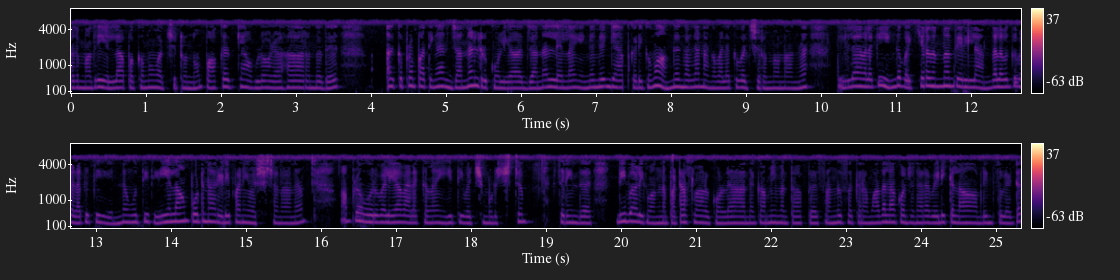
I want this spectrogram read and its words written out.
அது மாதிரி எல்லா பக்கமும் வச்சுட்டு இருந்தோம். பார்க்கறதுக்கே அவ்வளோ அழகாக இருந்தது. அதுக்கப்புறம் பார்த்தீங்கன்னா ஜன்னல் இருக்கும் இல்லையா? ஜன்னல் எல்லாம் எங்கெங்கே கேப் கிடைக்குமோ அங்கங்கெல்லாம் நாங்கள் விளக்கு வச்சுருந்தோம் நாங்கள் எல்லா விளக்கு எங்கே வைக்கிறதுன்னு தான் தெரியல. அந்த அளவுக்கு விளக்குக்கு எண்ணெய் ஊற்றி திரியெல்லாம் போட்டு நான் ரெடி பண்ணி வச்சிட்டேன் நான். அப்புறம் ஒரு வழியாக விளக்கெல்லாம் ஏற்றி வச்சு முடிச்சுட்டு சரி இந்த தீபாவளிக்கு வாங்கின பட்டாசுலாம் இருக்கும்ல அந்த கம்மி மத்தாப்பு சங்கு சக்கரம் அதெல்லாம் கொஞ்சம் நேரம் வெடிக்கலாம் அப்படின்னு சொல்லிட்டு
